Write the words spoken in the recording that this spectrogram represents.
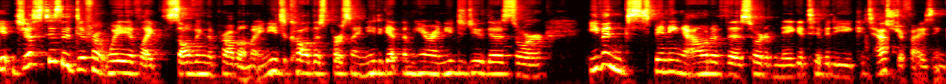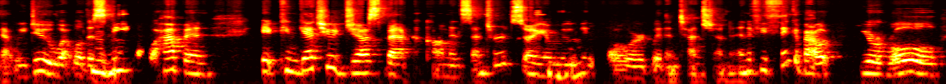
it just is a different way of like solving the problem. I need to call this person, I need to get them here, I need to do this, or even spinning out of the sort of negativity catastrophizing that we do. What will this mm-hmm. mean? What will happen? It can get you just back and centered. So you're mm-hmm. moving forward with intention. And if you think about your role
